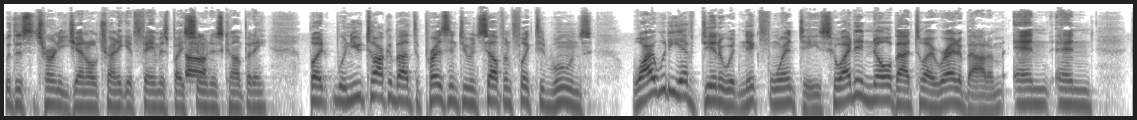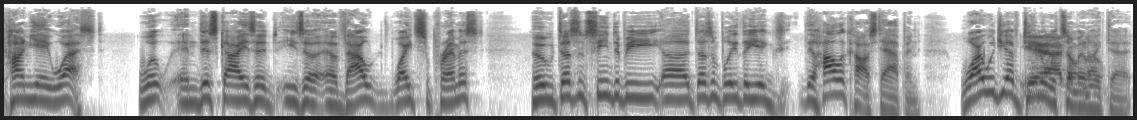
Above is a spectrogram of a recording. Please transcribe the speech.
with this attorney general trying to get famous by suing uh, his company. But when you talk about the president doing self inflicted wounds, why would he have dinner with Nick Fuentes, who I didn't know about till I read about him, and and Kanye West? What, and this guy is a he's a avowed white supremacist who doesn't seem to be uh, doesn't believe the the Holocaust happened. Why would you have dinner yeah, with somebody like that?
